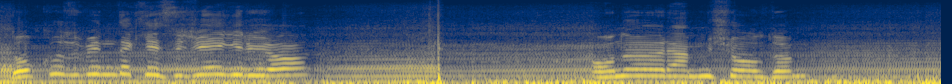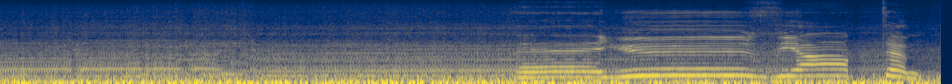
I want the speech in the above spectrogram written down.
9000'de kesiciye giriyor. Onu öğrenmiş oldum. Ee, 100 yaptım.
